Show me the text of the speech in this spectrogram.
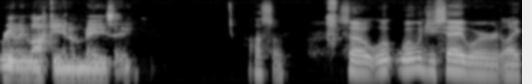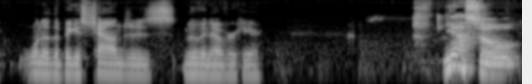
really lucky and amazing. Awesome. So, w- what would you say were like one of the biggest challenges moving over here? Yeah, so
